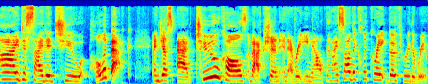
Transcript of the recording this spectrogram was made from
I decided to pull it back and just add two calls of action in every email, then I saw the click rate go through the roof.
